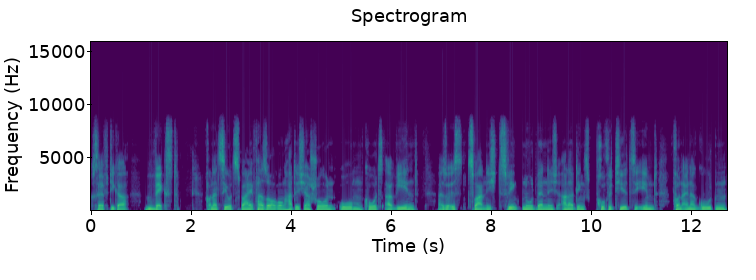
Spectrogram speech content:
kräftiger wächst. Von der CO2-Versorgung hatte ich ja schon oben kurz erwähnt. Also ist zwar nicht zwingend notwendig, allerdings profitiert sie eben von einer guten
